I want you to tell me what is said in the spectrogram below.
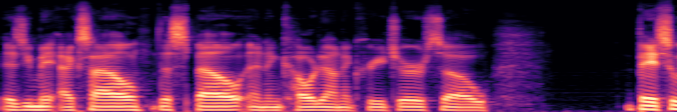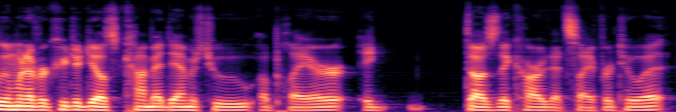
is you may exile this spell and encode it on a creature. So basically, whenever a creature deals combat damage to a player, it does the card that cipher to it.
